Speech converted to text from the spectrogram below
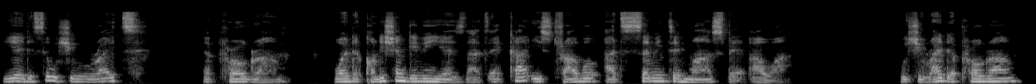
Here they say we should write a program where the condition given here is that a car is travel at 70 miles per hour. We should write the program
